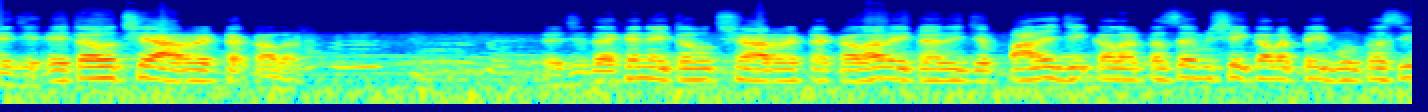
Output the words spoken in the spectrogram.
এই যে, এটা হচ্ছে আরও একটা কালার এই যে দেখেন, এটা হচ্ছে আরও একটা কালার এটার এই যে পারে যে কালারটা আছে, আমি সেই কালারটাই বলতাছি।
